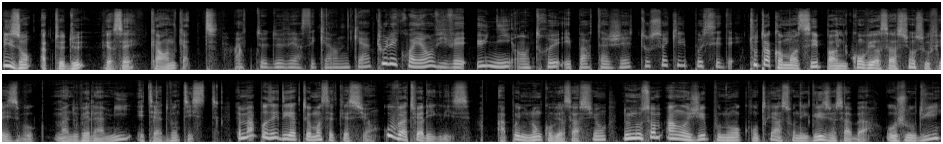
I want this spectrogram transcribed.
Lisons Acte 2, verset 44. Acte 2, verset 44. Tous les croyants vivaient unis entre eux et partageaient tout ce qu'ils possédaient. Tout a commencé par une conversation sur Facebook. Ma nouvelle amie était adventiste. Elle m'a posé directement cette question. Où vas-tu à l'église? Après une longue conversation, nous nous sommes arrangés pour nous rencontrer à son église un sabbat. Aujourd'hui,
